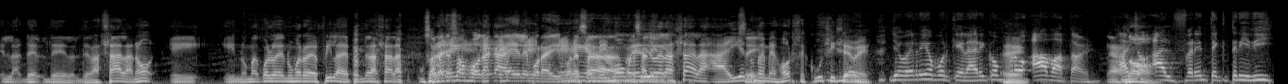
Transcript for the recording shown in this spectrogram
la- de, de- de la sala, ¿no? Y, y no me acuerdo del número de fila, depende de la sala. Usualmente son JKL por ahí, es por en esa- el mismo por esa medio de línea. la sala, ahí es Sí. donde mejor se escucha y se ve. Yo me río porque Larry compró Eh. Avatar. Ah, Ha hecho no. al frente en 3D.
